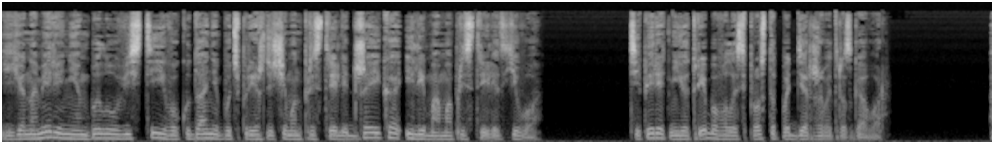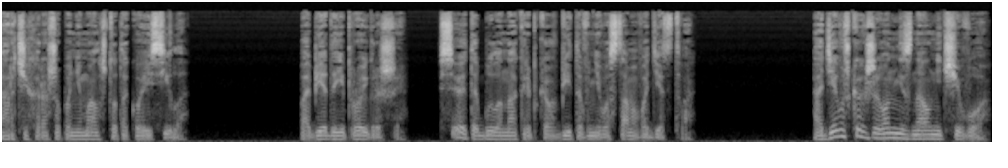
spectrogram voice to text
Ее намерением было увести его куда-нибудь, прежде чем он пристрелит Джейка или мама пристрелит его. Теперь от нее требовалось просто поддерживать разговор. Арчи хорошо понимал, что такое сила. Победы и проигрыши — все это было накрепко вбито в него с самого детства. О девушках же он не знал ничего,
